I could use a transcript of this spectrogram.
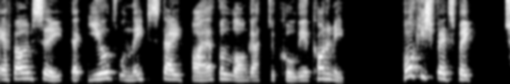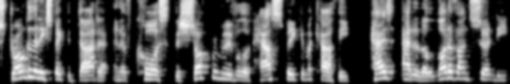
FOMC that yields will need to stay higher for longer to cool the economy. Hawkish Fed speak, stronger than expected data, and of course, the shock removal of House Speaker McCarthy has added a lot of uncertainty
